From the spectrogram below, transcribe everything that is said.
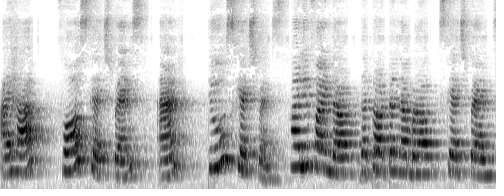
I have four sketch pens and two sketch pens. How will you find out the total number of sketch pens?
